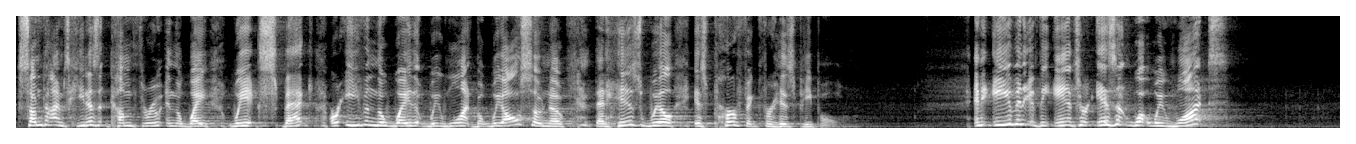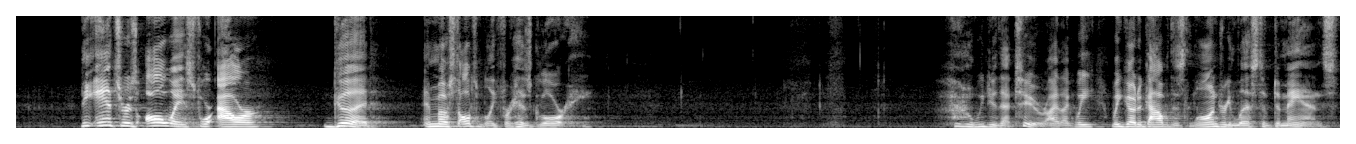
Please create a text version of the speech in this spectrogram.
Sometimes He doesn't come through in the way we expect or even the way that we want, but we also know that His will is perfect for His people. And even if the answer isn't what we want, the answer is always for our good and most ultimately for His glory. We do that too, right? Like we, we go to God with this laundry list of demands.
